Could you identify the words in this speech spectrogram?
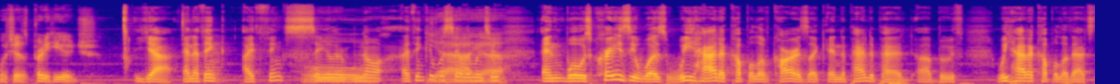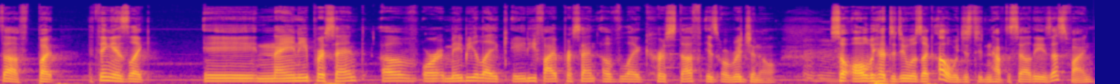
Which is pretty huge. yeah, and I think I think Sailor Ooh. no, I think it was Yeah, Sailor Moon too. Yeah. And what was crazy was we had a couple of cards like in the PandaPad uh, booth. We had a couple of that stuff, but the thing is like a 90% of or maybe like 85% of like her stuff is original. So all we had to do was like, oh, we just didn't have to sell these. That's fine.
